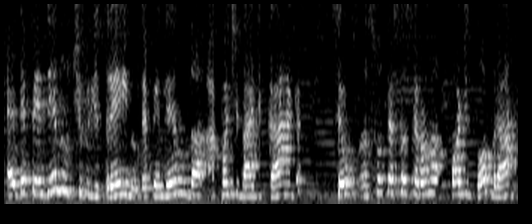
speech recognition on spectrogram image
é, dependendo do tipo de treino, dependendo da quantidade de carga, seu, a sua testosterona pode dobrar.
